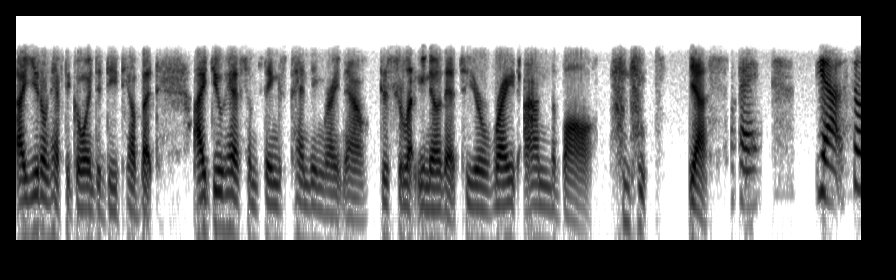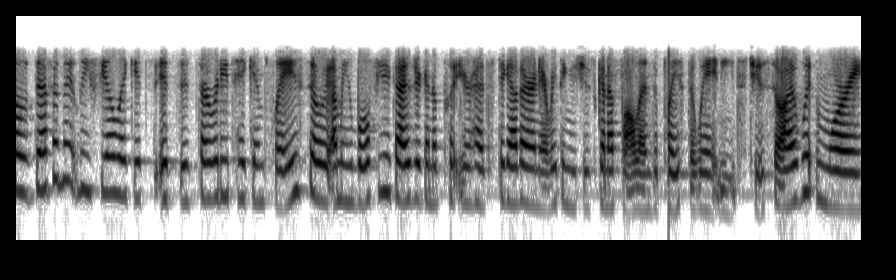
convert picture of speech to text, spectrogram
Uh, you don't have to go into detail, but I do have some things pending right now, just to let you know that. So you're right on the ball. yes. Okay. Yeah, so definitely feel like it's it's it's already taken place. So I mean, both of you guys are going to put your heads together, and everything is just going to fall into place the way it needs to. So I wouldn't worry.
